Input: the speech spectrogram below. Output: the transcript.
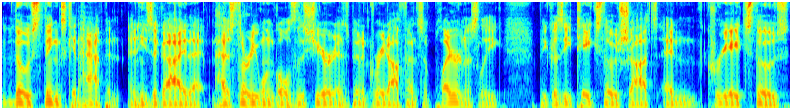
those things can happen. And he's a guy that has 31 goals this year and has been a great offensive player in this league because he takes those shots and creates those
